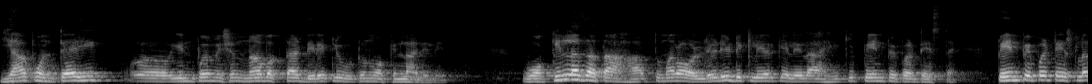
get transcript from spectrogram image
ह्या कोणत्याही इन्फॉर्मेशन न बघता डिरेक्टली उठून वॉक इनला आलेले. आहेत वॉक इनला जाता आहात तुम्हाला ऑलरेडी डिक्लेअर केलेला आहे की पेन पेपर टेस्ट आहे. पेन पेपर टेस्टला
